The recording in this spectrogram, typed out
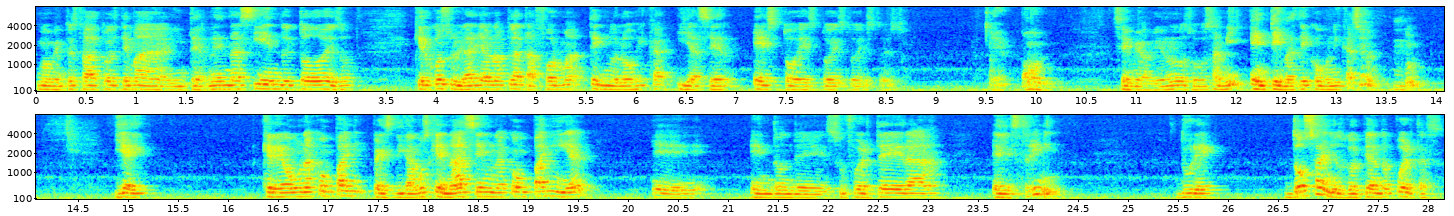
momento estaba todo el tema de internet naciendo y todo eso. Quiero construir allá una plataforma tecnológica y hacer esto, esto, esto, esto, esto. Eh, ¡pum! se me abrieron los ojos a mí en temas de comunicación. Y ahí creo una compañía, pues digamos que nace una compañía eh, en donde su fuerte era el streaming. Duré dos años golpeando puertas,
